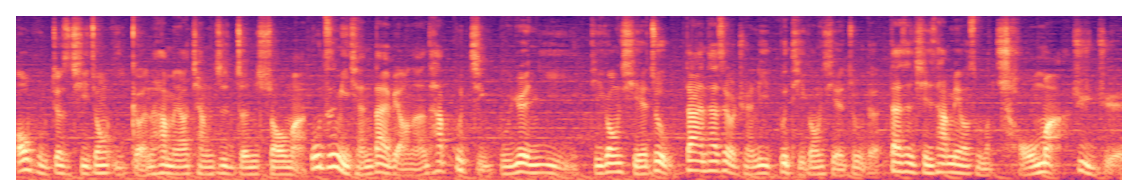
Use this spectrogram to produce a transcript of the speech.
欧普就是其中一个。那他们要强制征收嘛？乌兹米前代表呢，他不仅不愿意提供协助，当然他是有权利不提供协助的，但是其实他没有什么筹码，拒绝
